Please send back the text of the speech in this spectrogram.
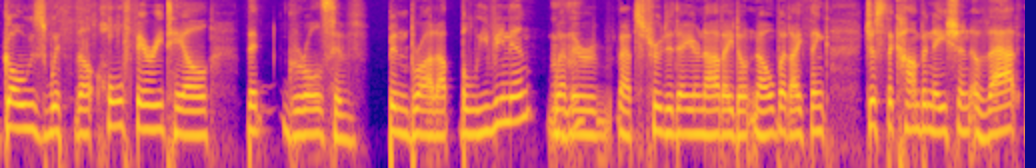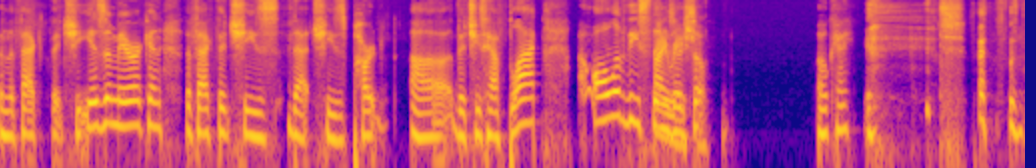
goes with the whole fairy tale that girls have been brought up believing in. Whether that's true today or not, I don't know. But I think just the combination of that and the fact that she is American, the fact that she's that she's part uh, that she's half black, all of these things are so. Okay. That's the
